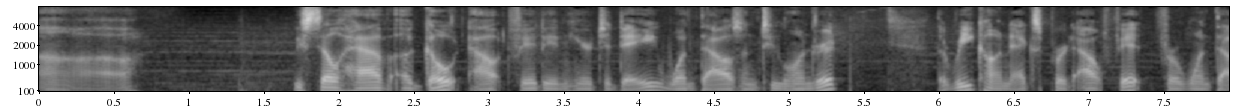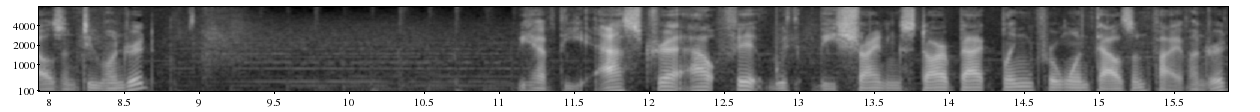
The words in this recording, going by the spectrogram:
Uh, we still have a goat outfit in here today, 1,200. The Recon Expert outfit for 1,200. We have the Astra outfit with the Shining Star back bling for 1,500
